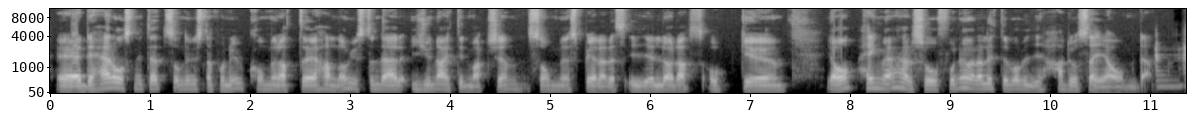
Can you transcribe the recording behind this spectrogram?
Eh, det här avsnittet som ni lyssnar på nu kommer att eh, handla om just den där United-matchen som eh, spelades i lördags och ja, häng med här så får ni höra lite vad vi hade att säga om den.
